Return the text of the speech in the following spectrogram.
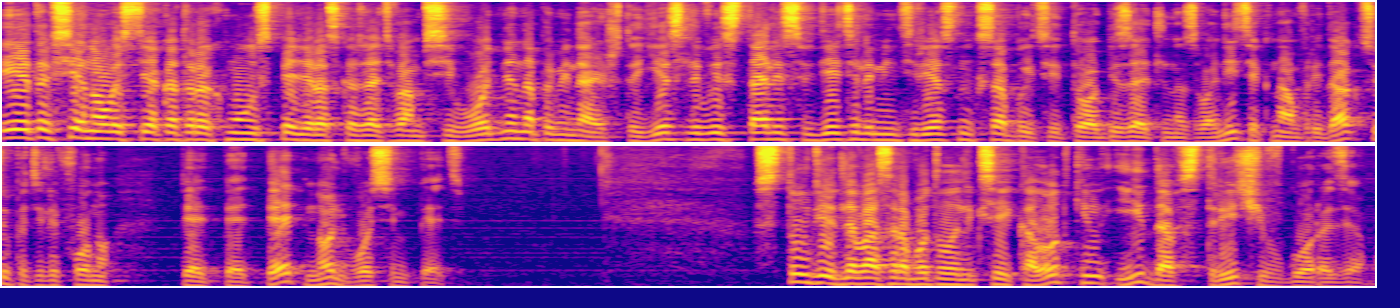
И это все новости, о которых мы успели рассказать вам сегодня. Напоминаю, что если вы стали свидетелем интересных событий, то обязательно звоните к нам в редакцию по телефону 555-085. В студии для вас работал Алексей Колодкин и до встречи в городе.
